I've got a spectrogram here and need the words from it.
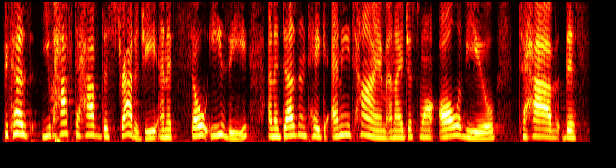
Because you have to have this strategy and it's so easy and it doesn't take any time. And I just want all of you to have this,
